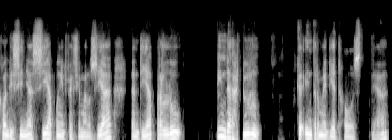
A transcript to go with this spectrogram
kondisinya siap menginfeksi manusia dan dia perlu pindah dulu ke intermediate host ya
